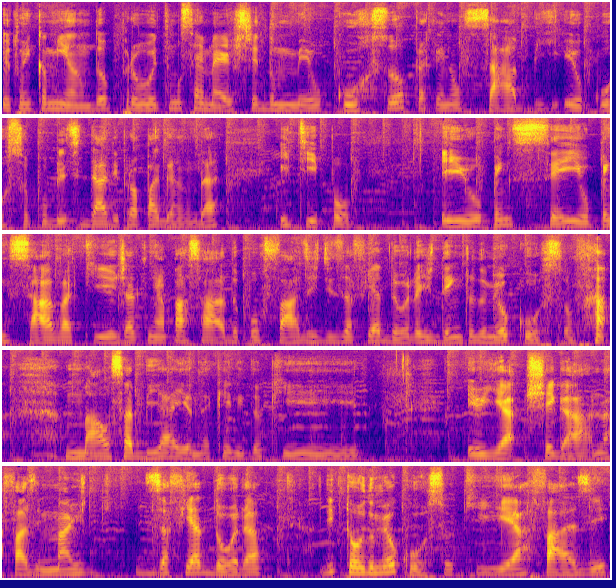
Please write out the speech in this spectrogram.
eu tô encaminhando pro último semestre do meu curso. Para quem não sabe, eu curso publicidade e propaganda e tipo, eu pensei, eu pensava que eu já tinha passado por fases desafiadoras dentro do meu curso. Mal sabia eu, né, querido, que eu ia chegar na fase mais desafiadora de todo o meu curso, que é a fase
